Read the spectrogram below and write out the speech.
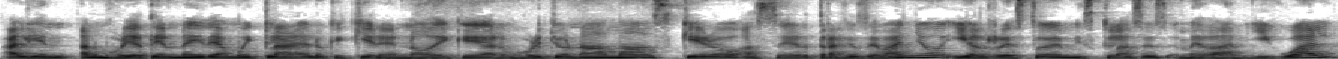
alguien a lo mejor ya tiene una idea muy clara de lo que quiere, ¿no? De que a lo mejor yo nada más quiero hacer trajes de baño y el resto de mis clases me dan igual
